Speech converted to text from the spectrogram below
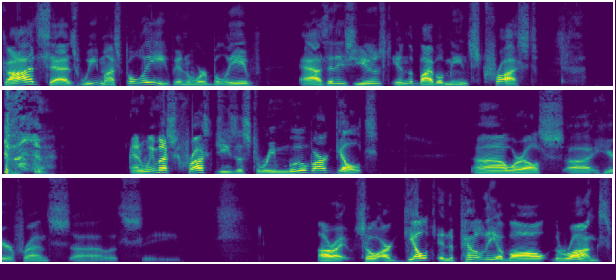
God says we must believe. And the word believe, as it is used in the Bible, means trust. and we must trust Jesus to remove our guilt. Uh, where else uh, here, friends? Uh, let's see. All right, so our guilt and the penalty of all the wrongs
